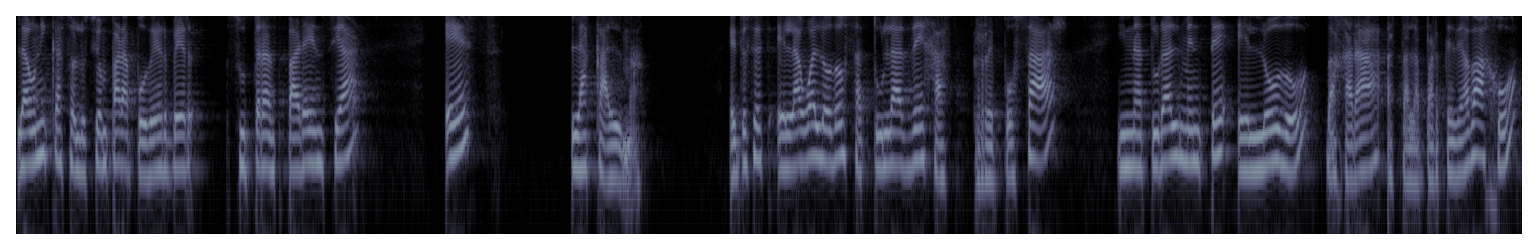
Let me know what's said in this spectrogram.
la única solución para poder ver su transparencia es la calma. Entonces el agua lodosa tú la dejas reposar y naturalmente el lodo bajará hasta la parte de abajo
